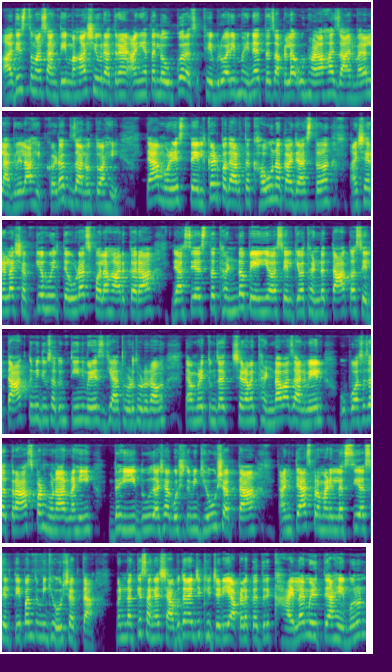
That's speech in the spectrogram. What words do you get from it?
आधीच तुम्हाला सांगते महाशिवरात्र आणि आता लवकरच फेब्रुवारी महिन्यातच आपल्याला उन्हाळा हा जाणवायला लागलेला आहे कडक जाणवतो आहे. त्यामुळेच तेलकट पदार्थ खाऊ नका जास्त. आणि शरीराला शक्य होईल तेवढाच फलाहार करा. जास्तीत जास्त थंड पेय असेल किंवा थंड ताक असेल ताक तुम्ही दिवसातून तीन वेळेस घ्या थोडं थोडं राहून. त्यामुळे तुमच्या शरीरामध्ये थंडावा जाणवेल उपवासाचा त्रास पण होणार नाही. दही दूध अशा गोष्टी तुम्ही घेऊ शकता. आणि त्याचप्रमाणे लस्सी असेल ते पण तुम्ही घेऊ शकता. पण नक्की सांगा साबुदाण्याची खिचडी आपल्याला कधीतरी खायला मिळते आहे म्हणून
